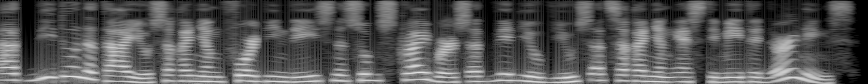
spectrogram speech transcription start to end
At dito na tayo sa kanyang 14 days na subscribers at video views at sa kanyang estimated earnings,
